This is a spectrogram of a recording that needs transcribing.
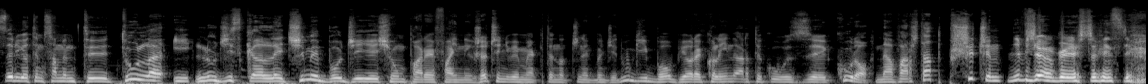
serio tym samym tytule i ludziska lecimy, bo dzieje się parę fajnych rzeczy, nie wiem jak ten odcinek będzie długi, bo biorę kolejny artykuł z Kuro na warsztat, przy czym nie widziałem go jeszcze, więc nie wiem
